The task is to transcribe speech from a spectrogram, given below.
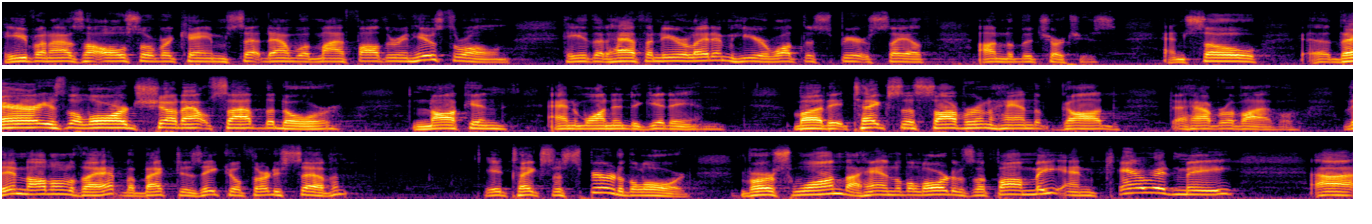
even as I also overcame, and sat down with my Father in his throne. He that hath an ear, let him hear what the Spirit saith unto the churches. And so uh, there is the Lord shut outside the door, knocking and wanting to get in. But it takes the sovereign hand of God to have revival. Then, not only that, but back to Ezekiel 37, it takes the Spirit of the Lord. Verse 1 The hand of the Lord was upon me and carried me uh,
